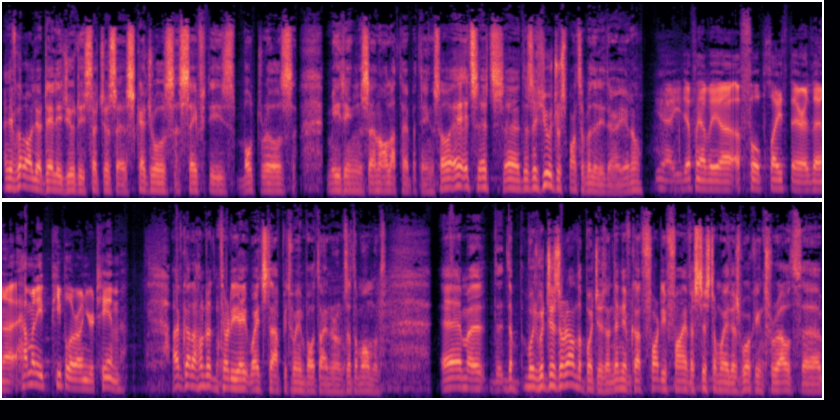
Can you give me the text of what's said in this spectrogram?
and you've got all your daily duties such as uh, schedules, safeties, boat drills, meetings, and all that type of thing. So it's it's uh, there's a huge responsibility there, you know. Yeah, you definitely have a, a full plate there. Then, uh, how many people are on your team? I've got 138 wait staff between both dining rooms at the moment. Um, uh, the, the, which is around the budget, and then you've got 45 assistant waiters working throughout uh,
